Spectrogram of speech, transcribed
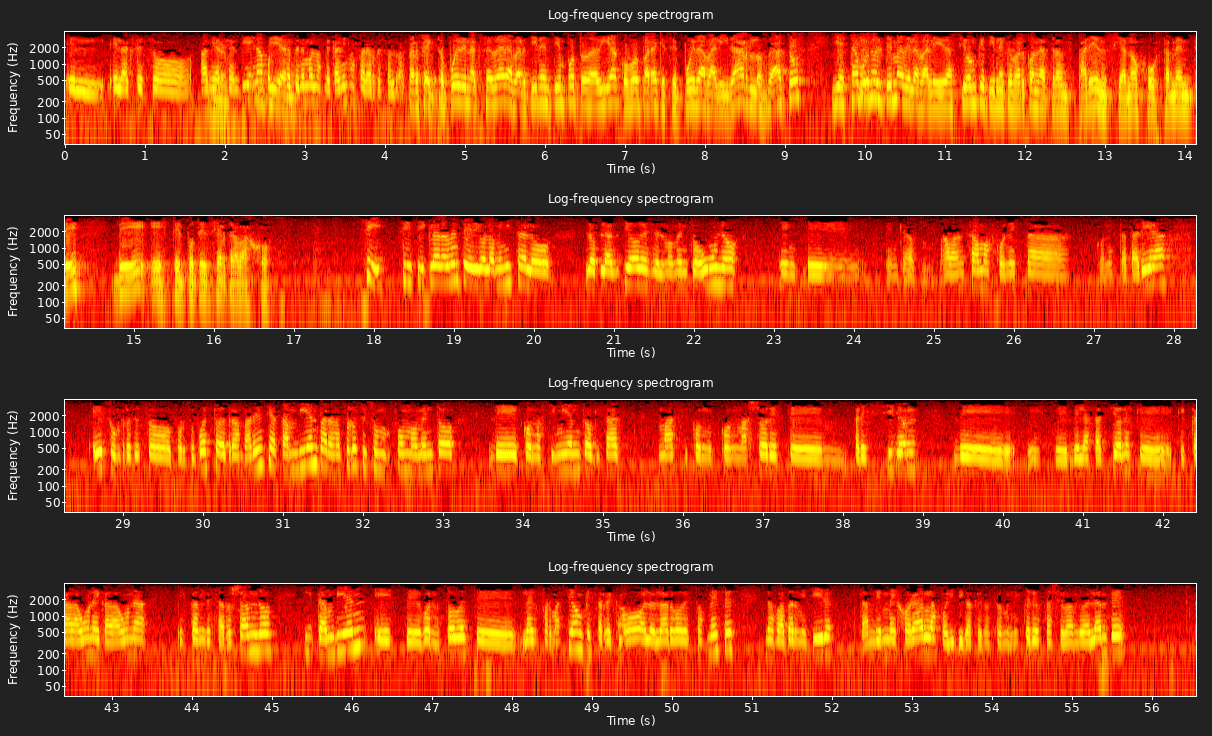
el, el acceso a mi Argentina porque ya tenemos los mecanismos para resolver. Perfecto, pueden acceder, a ver, tienen tiempo todavía como para que se pueda validar los datos y está bueno el tema de la validación que tiene que ver con la transparencia, ¿no? Justamente de este el potenciar trabajo. Sí, sí, sí, claramente digo la ministra lo lo planteó desde el momento uno en que en que avanzamos con esta con esta tarea es un proceso, por supuesto, de transparencia. También para nosotros es un, fue un momento de conocimiento quizás más con, con mayor este, precisión de, este, de las acciones que, cada una y cada una están desarrollando y también este, bueno todo este la información que se recabó a lo largo de estos meses nos va a permitir también mejorar las políticas que nuestro ministerio está llevando adelante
